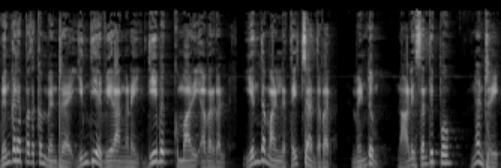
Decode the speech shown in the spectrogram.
வெண்கலப் பதக்கம் வென்ற இந்திய வீராங்கனை தீபக் குமாரி அவர்கள் எந்த மாநிலத்தைச் சார்ந்தவர்? மீண்டும் நாளை சந்திப்போம். நன்றி.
